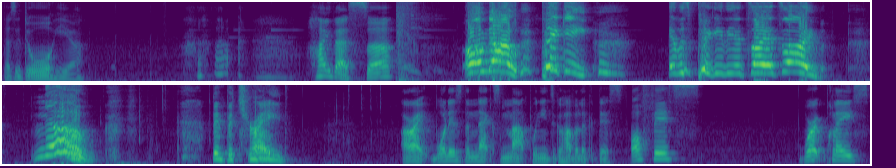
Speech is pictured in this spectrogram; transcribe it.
There's a door here. Hi there, sir. Oh no! Piggy! It was Piggy the entire time! No! Been betrayed. Alright, what is the next map? We need to go have a look at this. Office, workplace,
